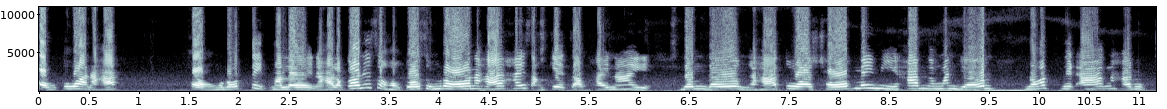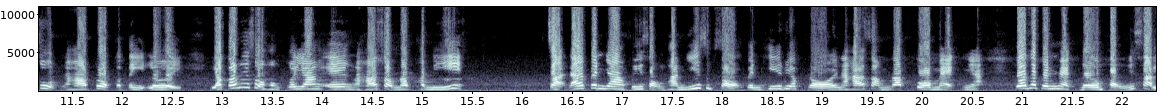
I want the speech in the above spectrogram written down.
ของตัวนะคะ ของรถติดมาเลยนะคะ แล้วก็ในส่วนของตัวซุ้มล้อนะคะ ให้สังเกตจากภายในเดิมๆนะคะ ตัวโชคไม่มีข้ามน้ำมันเยิ้มน็อตเมดอาร์กนะคะ ทุกจุดนะคะ ปกติเลย แล้วก็ในส่วนของตัวยางเองนะคะสำหรับคันนี้จะได้เป็นยางปี 2022 เป็นที่เรียบร้อยนะคะสำหรับตัวแม็กเนี่ย ก็จะเป็นแม็กเดิมของนิสสัน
